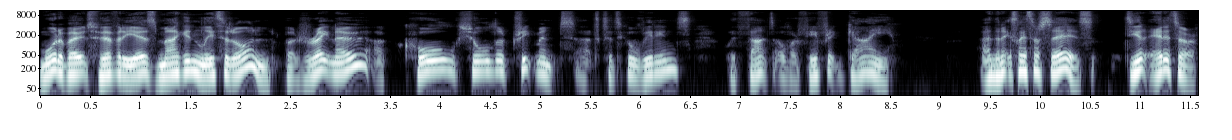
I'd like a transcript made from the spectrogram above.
More about whoever he is, Maggin, later on. But right now, a cold shoulder treatment at critical variance with that of our favourite guy. And the next letter says Dear editor,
